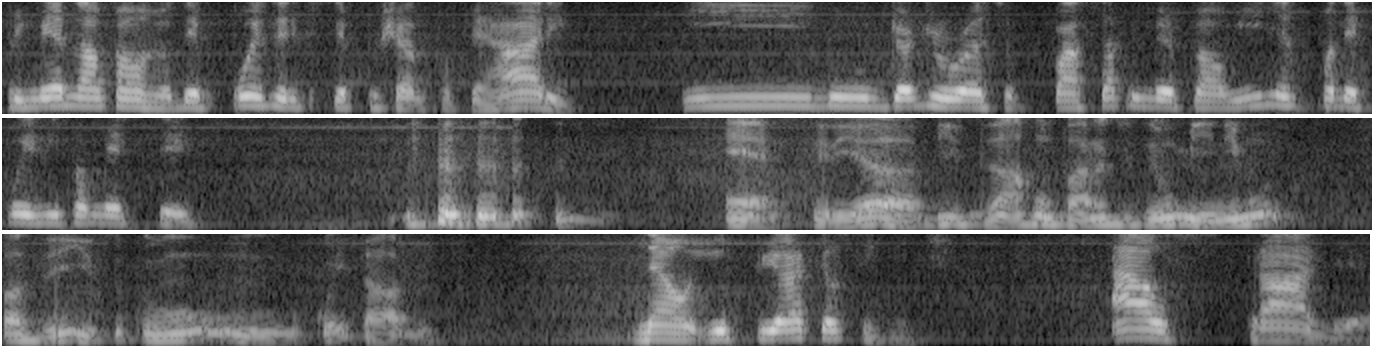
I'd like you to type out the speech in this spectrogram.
primeiro na Alfa Romeo, depois ele ser puxado para Ferrari e do George Russell passar primeiro para Williams para depois ir para Mercedes. é, seria bizarro para dizer o mínimo fazer isso com um coitado. Não, e o pior que é o seguinte: a Austrália,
